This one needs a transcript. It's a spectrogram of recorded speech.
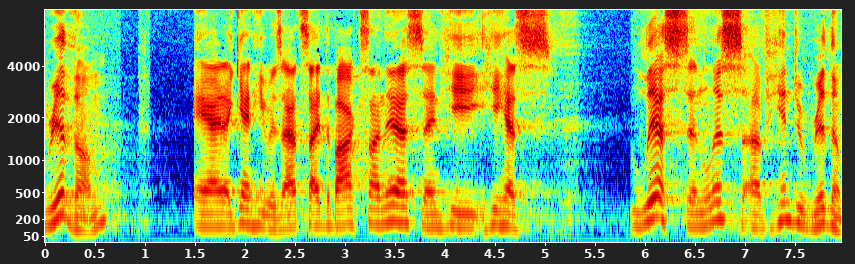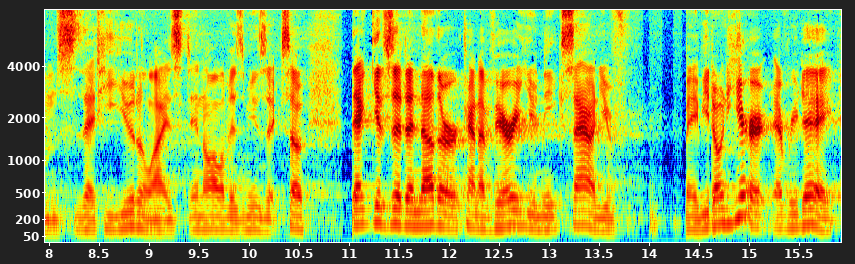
rhythm. And again, he was outside the box on this, and he, he has lists and lists of Hindu rhythms that he utilized in all of his music. So that gives it another kind of very unique sound. You've maybe you don't hear it every day.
